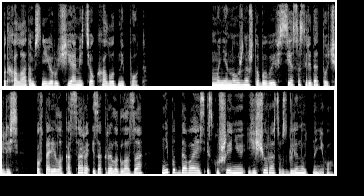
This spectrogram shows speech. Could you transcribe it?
Под халатом с нее ручьями тек холодный пот. «Мне нужно, чтобы вы все сосредоточились», — повторила Касара и закрыла глаза — не поддаваясь искушению еще раз взглянуть на него.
